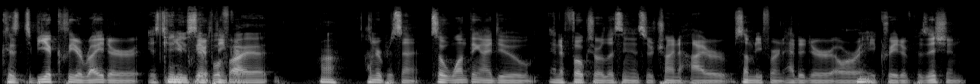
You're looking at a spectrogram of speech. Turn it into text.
because to be a clear writer is to Can be a clear simplify thinker. it? Huh. Hundred percent. So one thing I do, and if folks who are listening to this are trying to hire somebody for an editor or Mm-hmm. a creative position,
